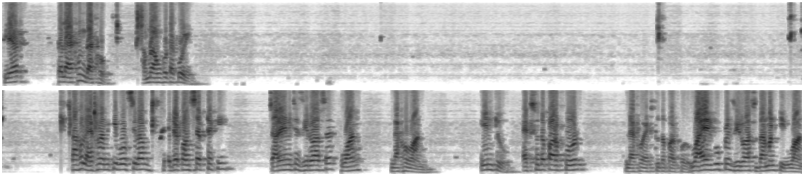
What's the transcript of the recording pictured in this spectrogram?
ক্লিয়ার তাহলে এখন দেখো, আমরা অঙ্কটা করি। তাহলে এখন আমি কি বলছিলাম? এটার কনসেপ্টটা কি? চারের নিচে জিরো আছে ওয়ান লেখো one into x to the power four লেখো x to the power four y এর উপরে জিরো আছে, তার মানে কি? ওয়ান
